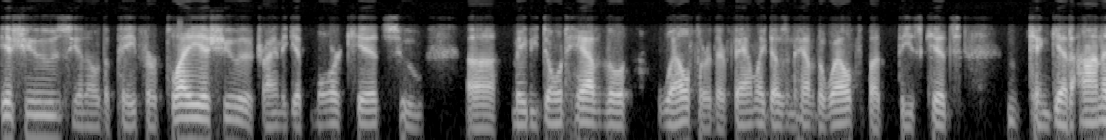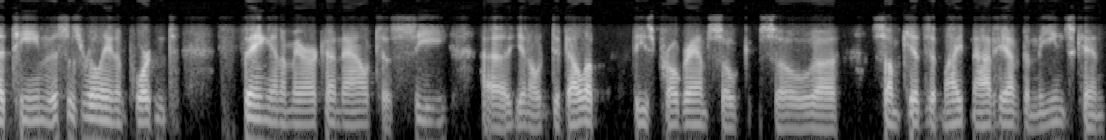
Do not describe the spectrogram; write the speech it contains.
issues. You know, the pay for play issue. They're trying to get more kids who uh, maybe don't have the wealth or their family doesn't have the wealth, but these kids can get on a team. This is really an important thing in America now to see, uh, you know, develop these programs so so uh, some kids that might not have the means can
